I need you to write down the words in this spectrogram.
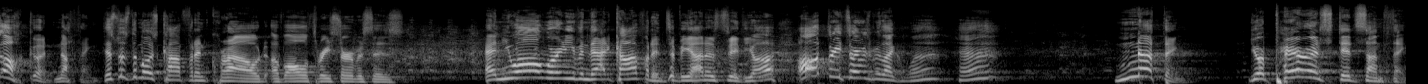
Oh, good, nothing. This was the most confident crowd of all three services. And you all weren't even that confident, to be honest with you. All, three servants were like, what? Huh? Nothing. Your parents did something.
